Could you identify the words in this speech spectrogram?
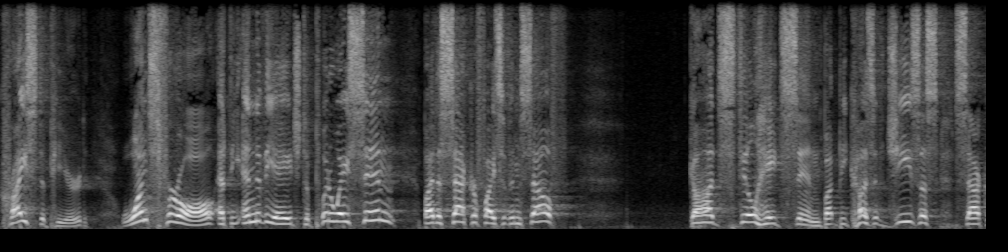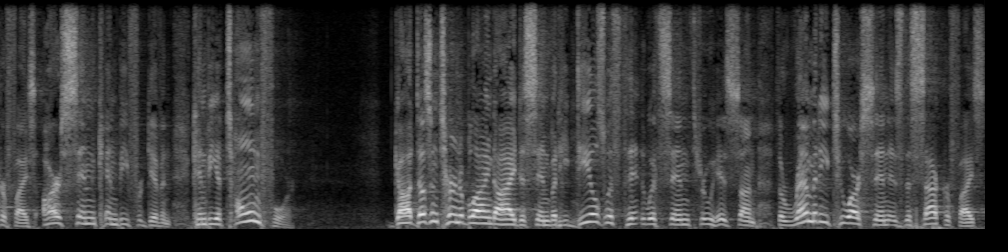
Christ appeared once for all at the end of the age to put away sin by the sacrifice of himself. God still hates sin, but because of Jesus' sacrifice, our sin can be forgiven, can be atoned for. God doesn't turn a blind eye to sin, but He deals with, th- with sin through His Son. The remedy to our sin is the sacrifice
